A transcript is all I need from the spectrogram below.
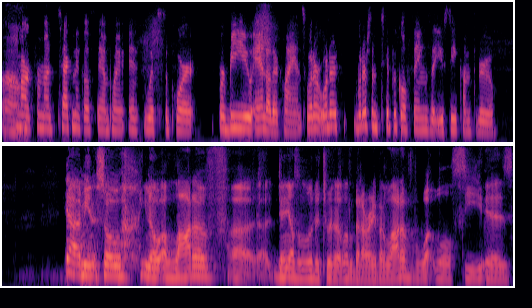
um, mark from a technical standpoint and with support for bu and other clients what are what are what are some typical things that you see come through yeah, I mean, so you know, a lot of uh, Danielle's alluded to it a little bit already, but a lot of what we'll see is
